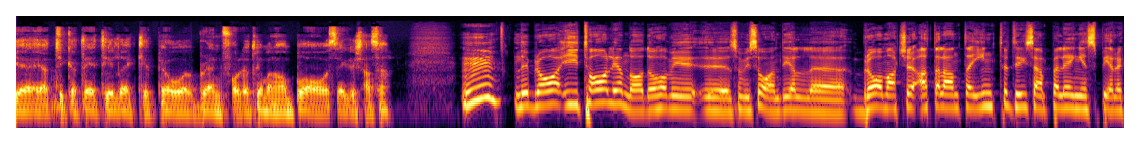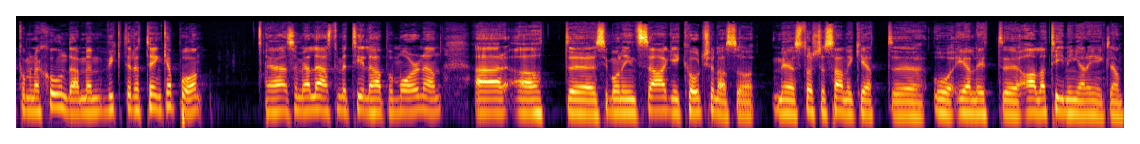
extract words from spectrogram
eh, jag tycker att det är tillräckligt på Brentford. Jag tror man har en bra segerchans här. Mm, det är bra. I Italien då, då har vi eh, som vi sa en del eh, bra matcher. Atalanta-Inter till exempel, är ingen spelrekommendation där, men viktigt att tänka på, eh, som jag läste mig till här på morgonen, är att Eh, Simone Inzaghi, coachen alltså, med största sannolikhet eh, och enligt eh, alla tidningar egentligen,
